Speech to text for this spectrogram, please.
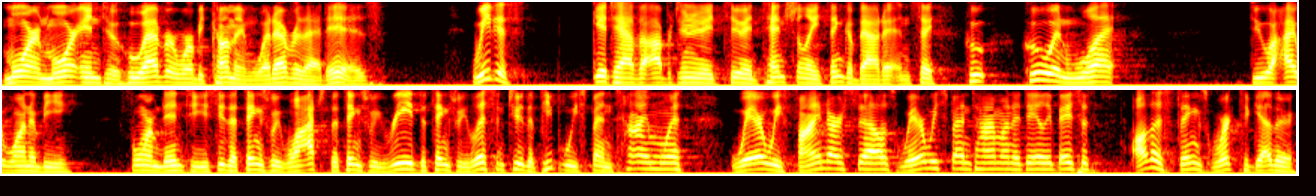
more and more into whoever we're becoming, whatever that is. We just get to have the opportunity to intentionally think about it and say, who, who and what do I want to be formed into? You see, the things we watch, the things we read, the things we listen to, the people we spend time with, where we find ourselves, where we spend time on a daily basis, all those things work together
